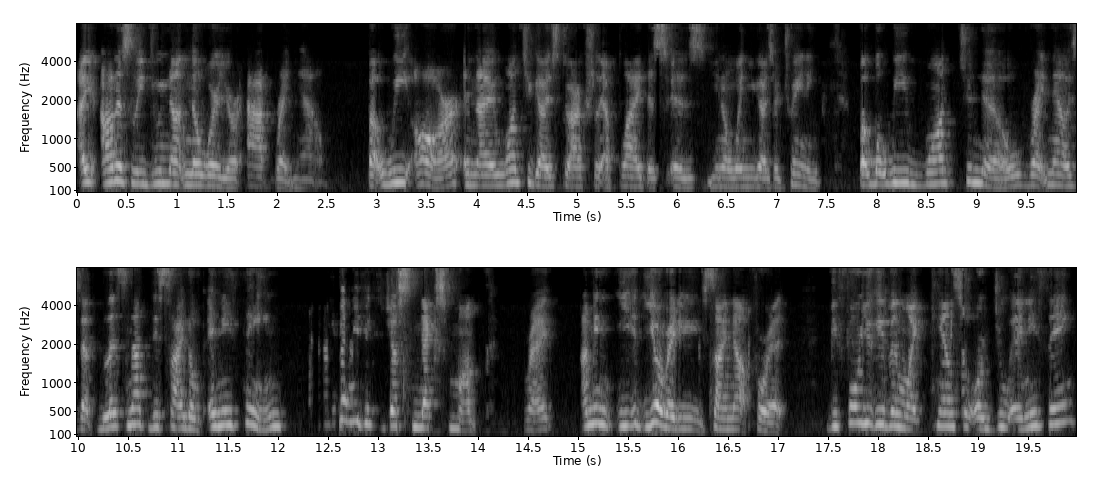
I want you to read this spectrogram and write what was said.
I honestly do not know where you're at right now, but we are, and I want you guys to actually apply this as you know when you guys are training. But what we want to know right now is that let's not decide of anything, even if it's just next month, right? I mean, you already signed up for it before you even like cancel or do anything.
